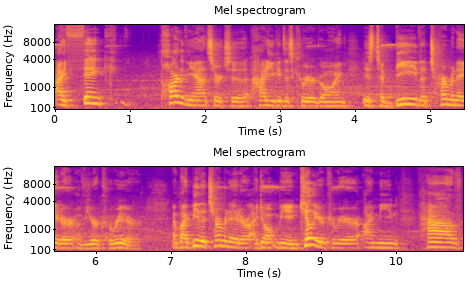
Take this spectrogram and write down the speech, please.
I think part of the answer to how do you get this career going is to be the terminator of your career. And by be the terminator, I don't mean kill your career, I mean have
